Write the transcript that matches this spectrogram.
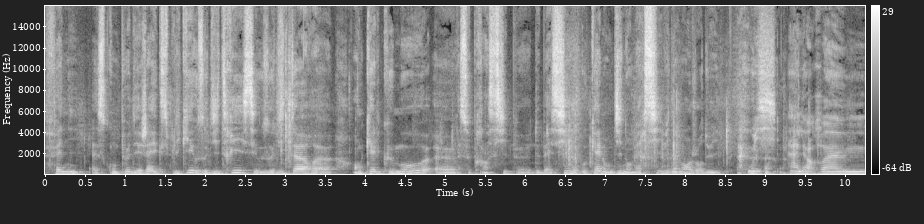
Fanny? Est-ce qu'on peut déjà expliquer aux auditrices et aux auditeurs euh, en quelques mots euh, ce principe de bassine auquel on dit non merci évidemment aujourd'hui? Oui, alors euh,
